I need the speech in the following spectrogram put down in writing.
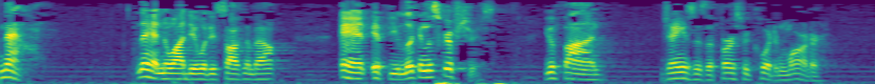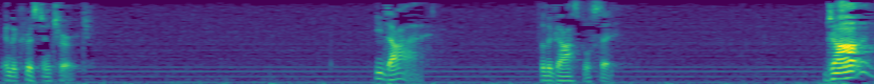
Now, they had no idea what he's talking about. And if you look in the scriptures, you'll find James is the first recorded martyr in the Christian church. He died for the gospel's sake. John,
